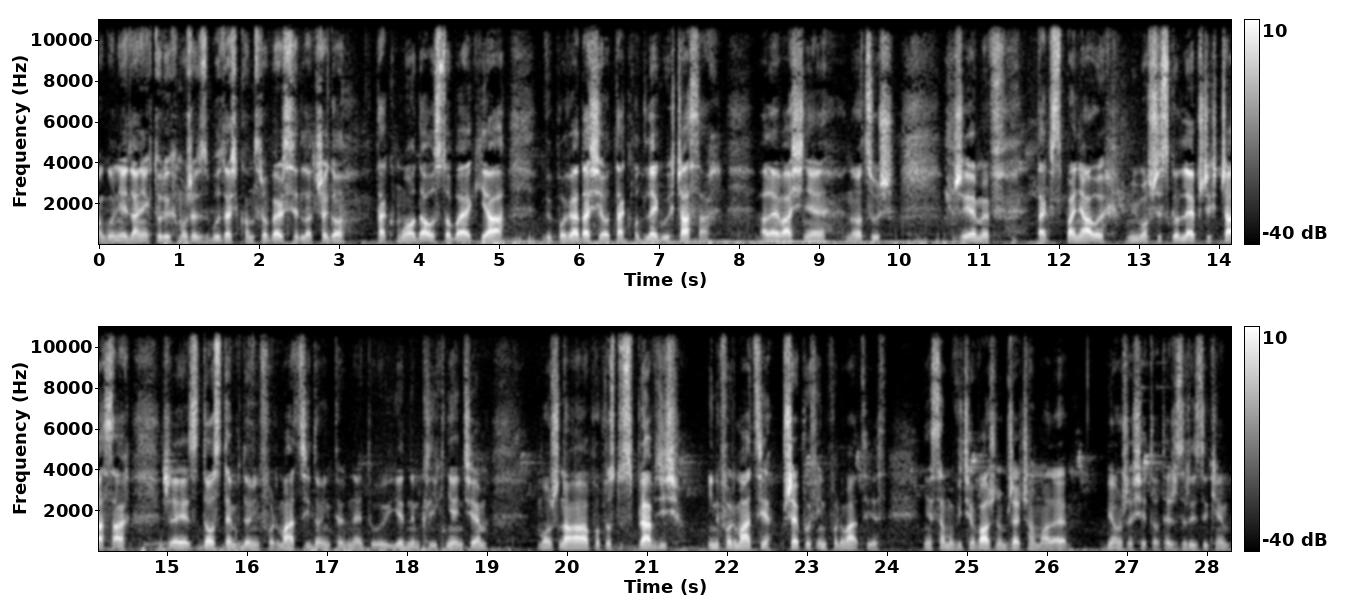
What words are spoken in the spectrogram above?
Ogólnie dla niektórych może wzbudzać kontrowersje, dlaczego tak młoda osoba jak ja wypowiada się o tak odległych czasach. Ale właśnie, no cóż, żyjemy w tak wspaniałych, mimo wszystko lepszych czasach, że jest dostęp do informacji, do internetu. Jednym kliknięciem można po prostu sprawdzić informacje. Przepływ informacji jest niesamowicie ważną rzeczą, ale wiąże się to też z ryzykiem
